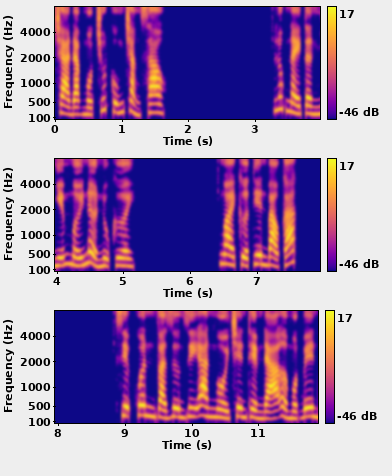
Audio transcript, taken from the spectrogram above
trà đạp một chút cũng chẳng sao. Lúc này Tần Nhiễm mới nở nụ cười. Ngoài cửa tiên bảo các, Diệp Quân và Dương Dĩ An ngồi trên thềm đá ở một bên,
